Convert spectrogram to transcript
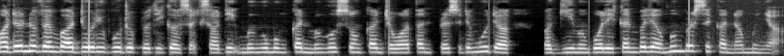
Pada November 2023, Syed Saddiq mengumumkan mengosongkan jawatan Presiden Muda bagi membolehkan beliau membersihkan namanya.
